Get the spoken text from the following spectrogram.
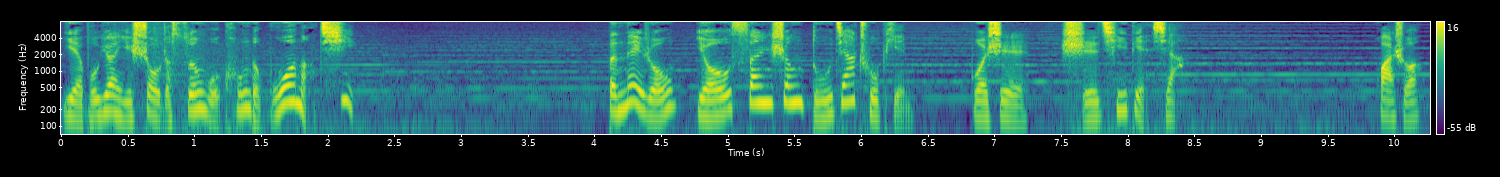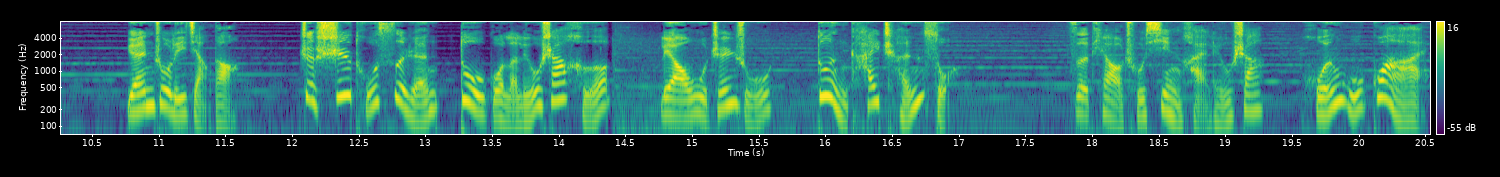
也不愿意受着孙悟空的窝囊气。本内容由三生独家出品，我是十七殿下。话说，原著里讲到，这师徒四人渡过了流沙河，了悟真如，顿开尘锁，自跳出性海流沙，魂无挂碍，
